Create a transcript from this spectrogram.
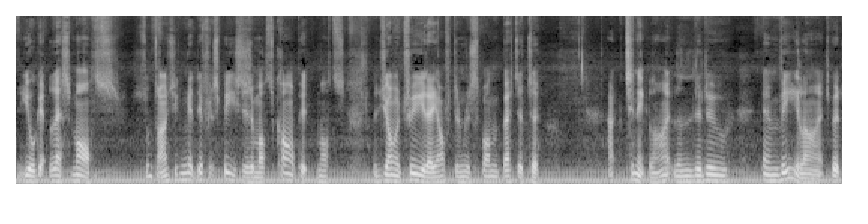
you'll get less moths. Sometimes you can get different species of moths, carpet moths, the geometry they often respond better to actinic light than they do MV light. But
